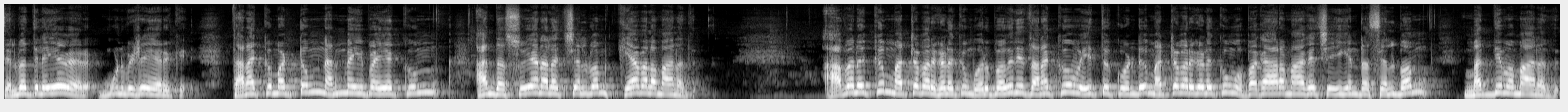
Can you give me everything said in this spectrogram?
செல்வத்திலேயே மூணு விஷயம் இருக்குது தனக்கு மட்டும் நன்மை பயக்கும் அந்த சுயநலச் செல்வம் கேவலமானது. அவனுக்கும் மற்றவர்களுக்கும் ஒரு பகுதி தனக்கும் வைத்துக்கொண்டு மற்றவர்களுக்கும் உபகாரமாக செய்கின்ற செல்வம் மத்தியமமானது.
